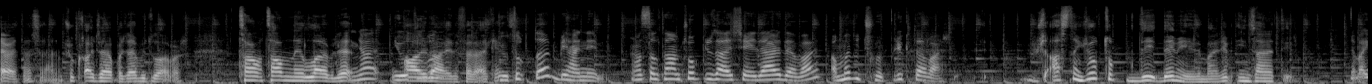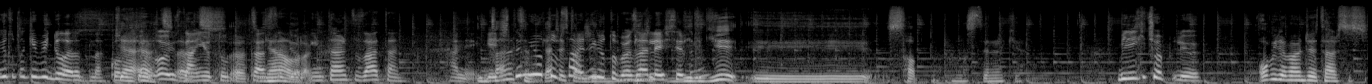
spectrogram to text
Evet mesela çok acayip acayip videolar var. Tam thumbnail'lar bile Ya ayrı YouTube'un ayrı felaket. YouTube'da bir hani nasıl tam çok güzel şeyler de var ama bir çöplük de var. Aslında YouTube de- demeyelim bence internet değil. Ya ben YouTube'daki videolar adına konuşuyoruz. evet, o yüzden evet, YouTube evet, genel kastediyorum. olarak. İnterneti zaten hani İnternetin geçtim YouTube gerçekten sadece bir- YouTube bir- özelleştirdim. Bilgi, Bilgi eee, sap, nasıl denir ki? çöplüğü. O bile bence yetersiz.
